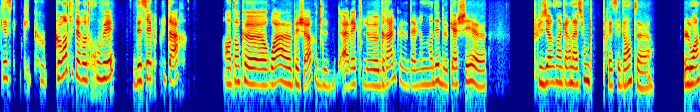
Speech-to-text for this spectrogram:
Qu'est-ce qui- que- Comment tu t'es retrouvé des siècles plus tard en tant que roi euh, pêcheur de- avec le Graal que nous t'avions demandé de cacher euh, plusieurs incarnations précédentes euh, loin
